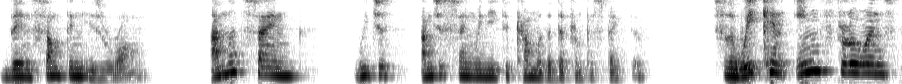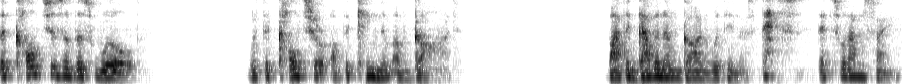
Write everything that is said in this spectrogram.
then something is wrong. I'm not saying we just, I'm just saying we need to come with a different perspective so that we can influence the cultures of this world with the culture of the kingdom of God by the governor of God within us. That's, that's what I'm saying.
